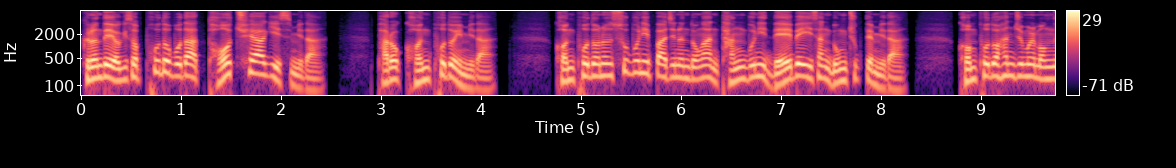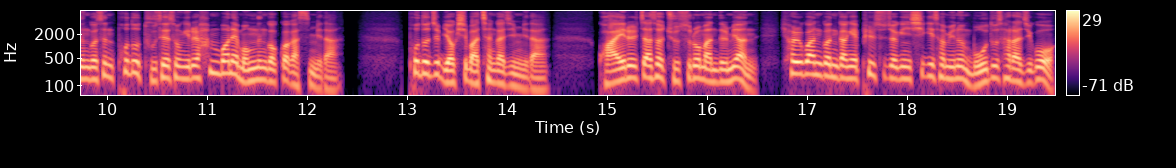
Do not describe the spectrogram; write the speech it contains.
그런데 여기서 포도보다 더 최악이 있습니다. 바로 건포도입니다. 건포도는 수분이 빠지는 동안 당분이 4배 이상 농축됩니다. 건포도 한 줌을 먹는 것은 포도 두세 송이를 한 번에 먹는 것과 같습니다. 포도즙 역시 마찬가지입니다. 과일을 짜서 주스로 만들면 혈관 건강에 필수적인 식이섬유는 모두 사라지고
